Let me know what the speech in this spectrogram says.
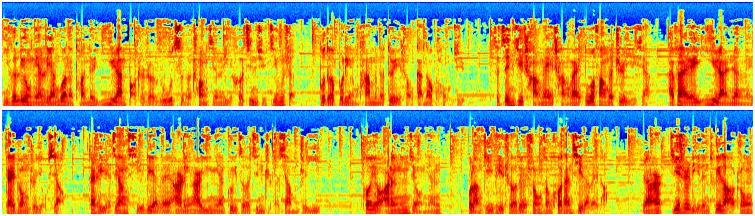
一个六年连贯的团队依然保持着如此的创新力和进取精神，不得不令他们的对手感到恐惧。在近期场内场外多方的质疑下，FIA 依然认为该装置有效，但是也将其列为2021年规则禁止的项目之一，颇有2009年布朗 GP 车队双层扩散器的味道。然而，即使理论推导中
